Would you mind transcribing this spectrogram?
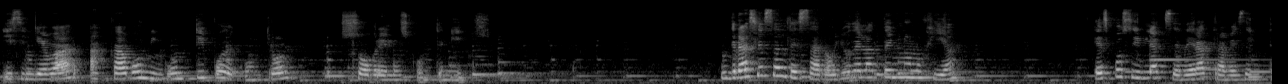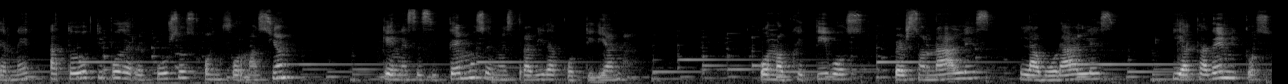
y sin llevar a cabo ningún tipo de control sobre los contenidos. Gracias al desarrollo de la tecnología, es posible acceder a través de Internet a todo tipo de recursos o información que necesitemos en nuestra vida cotidiana, con objetivos personales, laborales y académicos.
